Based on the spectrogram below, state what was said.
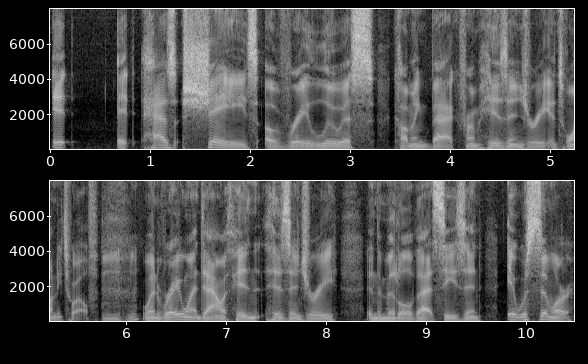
it it has shades of Ray Lewis coming back from his injury in 2012. Mm-hmm. When Ray went down with his, his injury in the middle of that season, it was similar.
